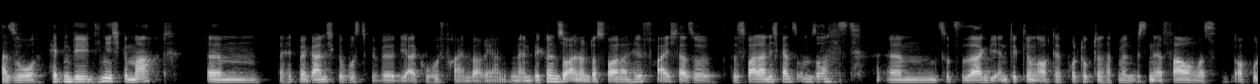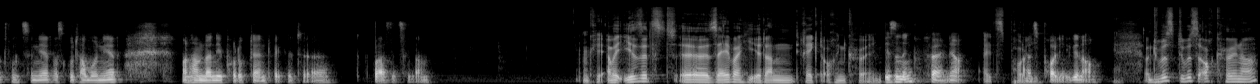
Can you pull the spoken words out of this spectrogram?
Also hätten wir die nicht gemacht, ähm, dann hätten wir gar nicht gewusst, wie wir die alkoholfreien Varianten entwickeln sollen. Und das war dann hilfreich. Also das war dann nicht ganz umsonst, ähm, sozusagen die Entwicklung auch der Produkte. Dann hatten wir ein bisschen Erfahrung, was auch gut funktioniert, was gut harmoniert und haben dann die Produkte entwickelt, äh, quasi zusammen. Okay, aber ihr sitzt äh, selber hier dann direkt auch in Köln. Wir sind in Köln, ja. Als Polly. Als Polly, genau. Ja. Und du bist, du bist auch Kölner?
